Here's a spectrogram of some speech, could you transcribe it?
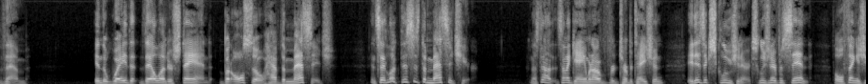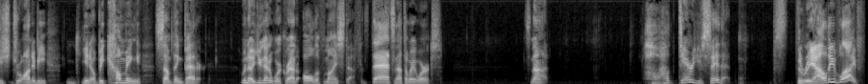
them in the way that they'll understand, but also have the message and say, look, this is the message here. That's not it's not a game, we're not for interpretation. It is exclusionary, exclusionary for sin. The whole thing is you should want to be, you know, becoming something better. Well, no, you got to work around all of my stuff. That's not the way it works. It's not. Oh, how dare you say that? It's the reality of life.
